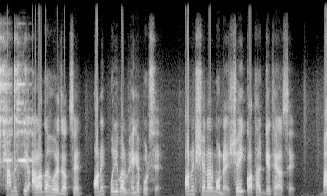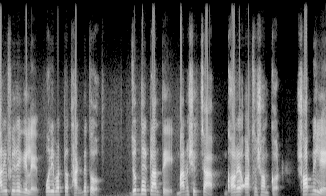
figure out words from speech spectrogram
স্বামী স্ত্রী আলাদা হয়ে যাচ্ছে, অনেক পরিবার ভেঙে পড়ছে। অনেক সেনার মনে সেই কথা গেঁথে আছে। বাড়ি ফিরে গেলে পরিবারটা থাকবে তো? যুদ্ধের ক্লান্তি, মানসিক চাপ, ঘরে অর্থ সংকট, সব মিলিয়ে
